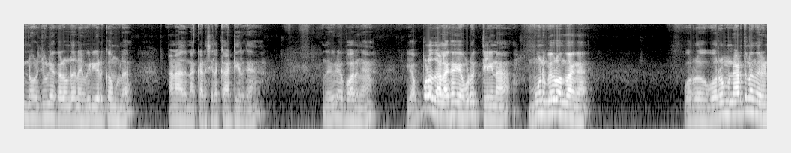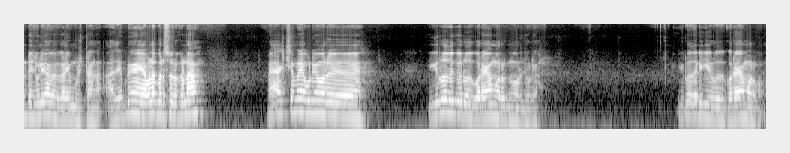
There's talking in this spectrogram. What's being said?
இன்னொரு ஜூலியா கழுவுனது நான் வீடியோ எடுக்க முடியல. ஆனால் அது நான் கடைசியில் காட்டியிருக்கேன். இந்த வீடியோ பாருங்கள் எவ்வளோது அழகாக எவ்வளோ க்ளீனாக மூணு பேரும் வந்தாங்க. ஒரு ஒரு மணி நேரத்தில் அந்த ரெண்டு ஜூலியாக கழுவி முடிச்சிட்டாங்க. அது எப்படியும் எவ்வளோ பெருசு இருக்குன்னா மேக்ஸிமம் எப்படியும் ஒரு இருபதுக்கு இருபது குறையாமல் இருக்குங்க ஒரு ஜூலியம். இருபது அடிக்கு இருபது குறையாமல் இருக்கும்.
